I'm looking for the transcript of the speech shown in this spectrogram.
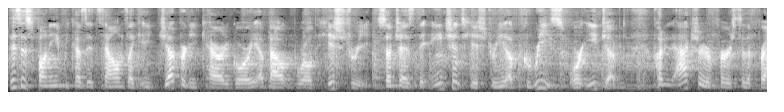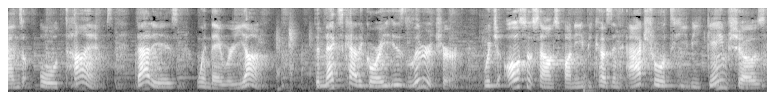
This is funny because it sounds like a Jeopardy category about world history, such as the ancient history of Greece or Egypt, but it actually refers to the friends' old times, that is, when they were young. The next category is literature, which also sounds funny because in actual TV game shows,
